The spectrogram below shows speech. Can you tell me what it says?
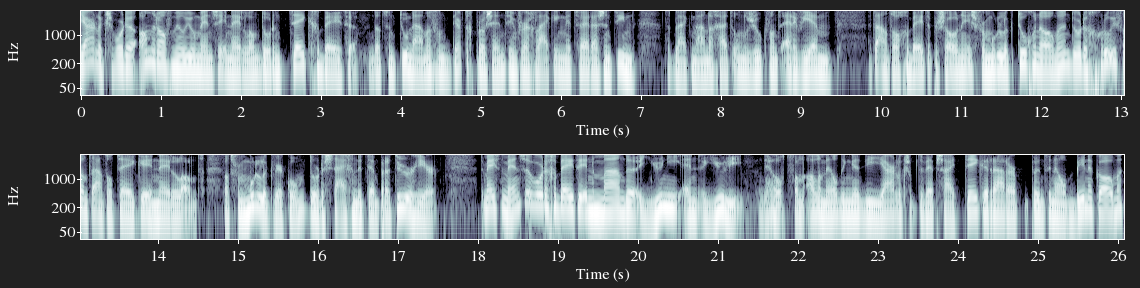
Jaarlijks worden anderhalf miljoen mensen in Nederland door een teek gebeten. Dat is een toename van 30% in vergelijking met 2010. Dat blijkt maandag uit onderzoek van het RIVM. Het aantal gebeten personen is vermoedelijk toegenomen door de groei van het aantal teken in Nederland. Wat vermoedelijk weer komt door de stijgende temperatuur hier. De meeste mensen worden gebeten in de maanden juni en juli. De helft van alle meldingen die jaarlijks op de website tekenradar.nl binnenkomen,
